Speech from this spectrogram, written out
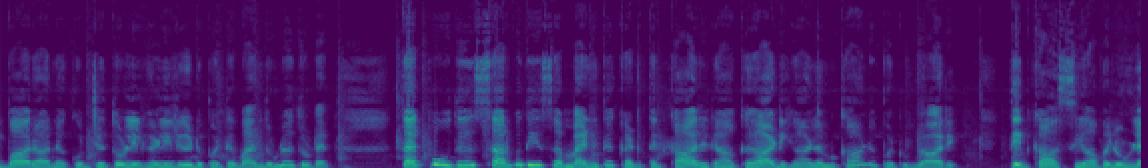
இவ்வாறான குற்ற தொழில்களில் ஈடுபட்டு வந்துள்ளதுடன் தற்போது சர்வதேச மனித கடத்திற்காரராக அடையாளம் காணப்பட்டுள்ளார். தெற்காசியாவில் உள்ள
